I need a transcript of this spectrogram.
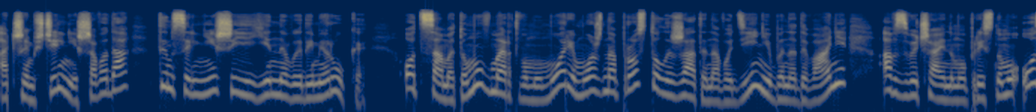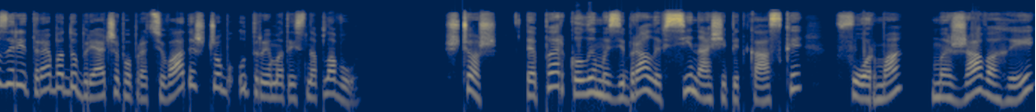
а чим щільніша вода, тим сильніші її невидимі руки. От саме тому в Мертвому морі можна просто лежати на воді, ніби на дивані, а в звичайному прісному озері треба добряче попрацювати, щоб утриматись на плаву. Що ж, тепер, коли ми зібрали всі наші підказки, форма, межа ваги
